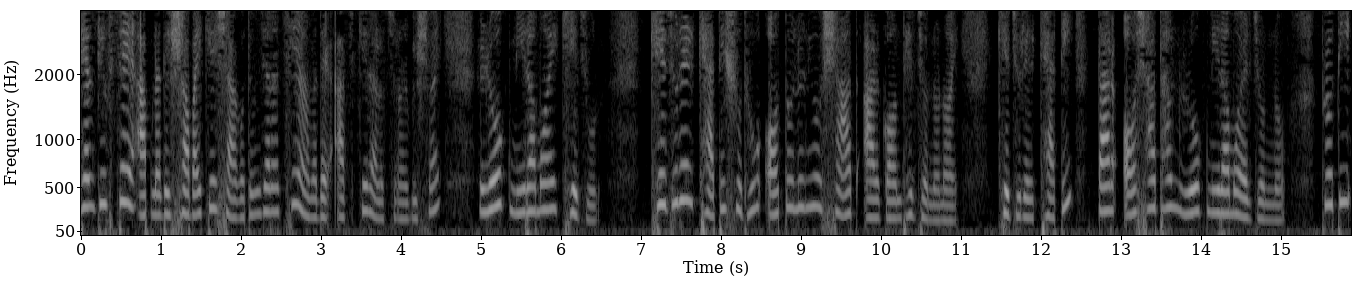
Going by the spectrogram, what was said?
হেলথ টিপসে আপনাদের সবাইকে স্বাগতম জানাচ্ছি আমাদের আজকের আলোচনার বিষয়, রোগ নিরাময় খেজুর। খেজুরের খ্যাতি শুধু অতুলনীয় স্বাদ আর গন্ধের জন্য নয়, খেজুরের খ্যাতি তার অসাধারণ রোগ নিরাময়ের জন্য। প্রতি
